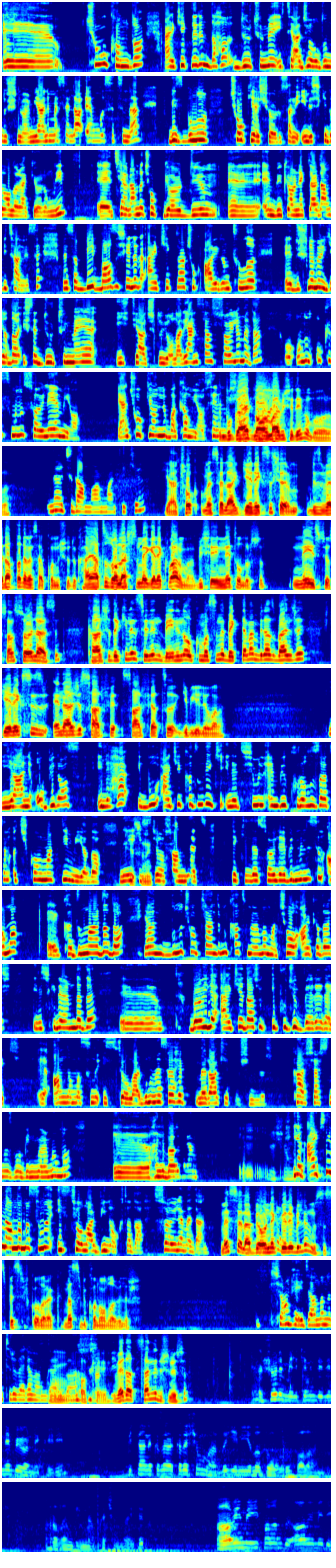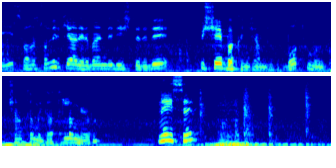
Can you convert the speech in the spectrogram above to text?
Ee, çoğu konuda erkeklerin daha dürtülmeye ihtiyacı olduğunu düşünüyorum. Yani mesela en basitinden biz bunu çok yaşıyoruz. Hani ilişkide olarak yorumlayayım. Ee, çevremde çok gördüğüm e, en büyük örneklerden bir tanesi. Mesela bir bazı şeyleri erkekler çok ayrıntılı e, düşünemiyor ya da işte dürtülmeye ihtiyaç duyuyorlar. Yani sen söylemeden o, onun o kısmını söyleyemiyor. Yani çok yönlü bakamıyor. Senin Bu gayet normal bir şey değil mi bu arada? Ne açıdan normal peki? Ya çok mesela gereksiz şey. Biz Vedat'la da mesela konuşuyorduk. Hayatı zorlaştırmaya gerek var mı? Bir şey net olursun. Ne istiyorsan söylersin. karşıdakinin senin beynini okumasını beklemen biraz bence gereksiz enerji sarfi sarfiyatı gibi geliyor bana. Yani o biraz ile he, bu erkek kadın değil ki iletişimin en büyük kuralı zaten açık olmak değil mi ya da neyi Kesinlikle. istiyorsan net şekilde söyleyebilmelisin ama e, kadınlarda da yani bunu çok kendimi katmıyorum ama çoğu arkadaş ilişkilerimde de e, böyle erkeğe daha çok ipucu vererek e, anlamasını istiyorlar. Bunu mesela hep merak etmişimdir. Karşılaştınız mı bilmiyorum ama e, hani böyle Yaşamış yani erkeğin anlamasını istiyorlar bir noktada söylemeden. Mesela bir örnek verebilir misin spesifik olarak? Nasıl bir konu olabilir? Şu an heyecandan ötürü veremem Hmm, galiba. okey. Tabii. Vedat sen ne düşünüyorsun? Ya şöyle Melike'nin dediğine bir örnek vereyim. Bir tane kız arkadaşım vardı. Yeni yıla doğru falandı işte. Aralığın bilmem kaçındaydık. AVM'yi falan AVM'deyiz falan. Sonra dedi ki ya dedi ben dedi işte dedi bir şeye bakınacağım dedi. Bot muydu? Çanta mıydı? Hatırlamıyorum. Neyse.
